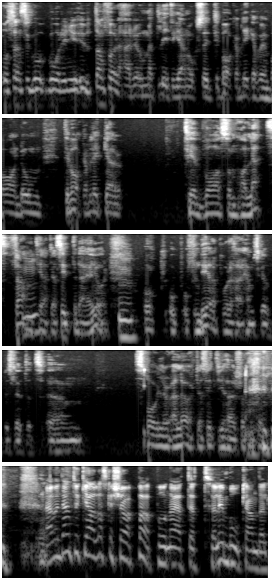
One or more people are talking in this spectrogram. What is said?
och sen så går, går den ju utanför det här rummet lite grann också. Tillbakablickar på min barndom, tillbakablickar till vad som har lett fram Mm. till att jag sitter där jag gör Mm. och, och, och fundera på det här hemska beslutet. Um, spoiler alert, jag sitter ju här så. Nej, men den tycker jag alla ska köpa på nätet, eller en bokhandel.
